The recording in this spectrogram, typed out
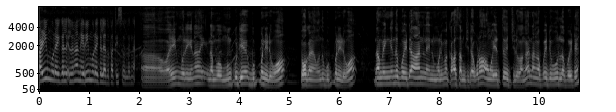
வழிமுறைகள் இல்லைன்னா நெறிமுறைகள் அதை பற்றி சொல்லுங்கள் ஆஹ் வழிமுறைங்கன்னா நம்ம முன்கூட்டியே புக் பண்ணிவிடுவோம் டோக்கனை வந்து புக் பண்ணிவிடுவோம் நம்ம இங்கேருந்து போயிட்டு ஆன்லைன் மூலிமா காசு அமுச்சிட்டா கூட அவங்க எடுத்து வச்சுடுவாங்க. நாங்கள் போயிட்டு ஊரில் போயிட்டு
